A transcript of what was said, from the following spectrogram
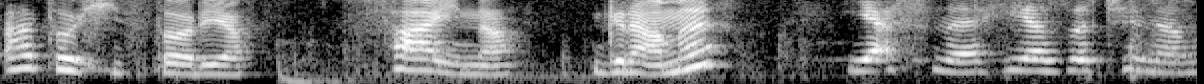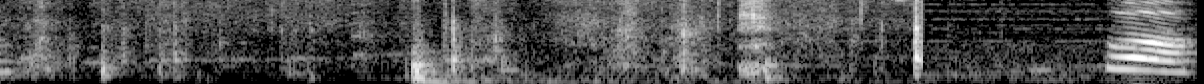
A to historia. Fajna. Gramy? Jasne, ja zaczynam. Ło,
